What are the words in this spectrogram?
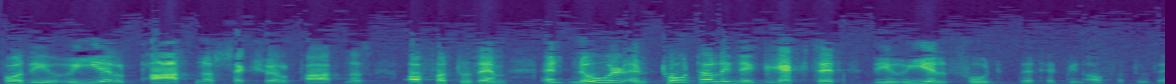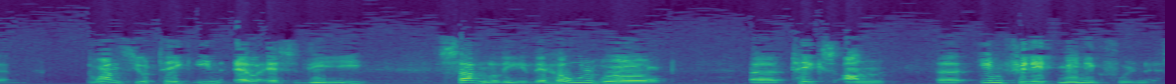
for the real partners, sexual partners offered to them, and no, and totally neglected the real food that had been offered to them. Once you take in LSD, suddenly the whole world uh, takes on uh, infinite meaningfulness.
